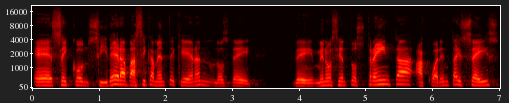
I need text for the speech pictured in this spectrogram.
eh, se considera básicamente que eran los de, de 1930 a 46.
